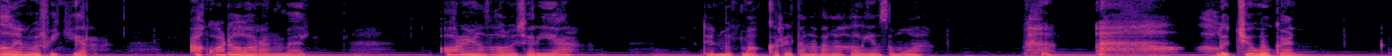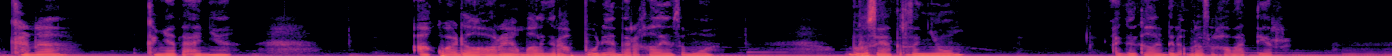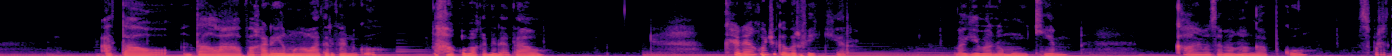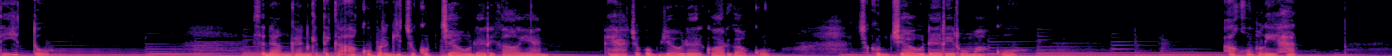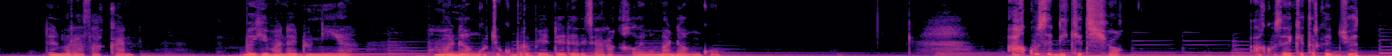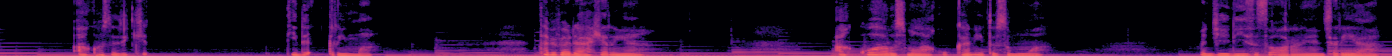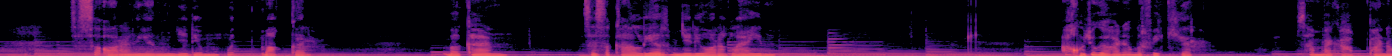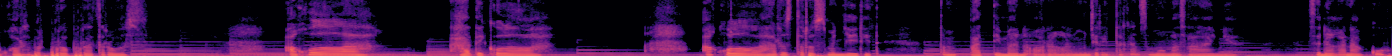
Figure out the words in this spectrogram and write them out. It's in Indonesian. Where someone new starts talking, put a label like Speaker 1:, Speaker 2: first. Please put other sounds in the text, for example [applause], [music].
Speaker 1: Kalian berpikir aku adalah orang baik, orang yang selalu ceria, dan mood maker di tengah-tengah kalian semua. [laughs] Lucu bukan? Karena kenyataannya aku adalah orang yang paling rapuh di antara kalian semua. Berusaha tersenyum agar kalian tidak merasa khawatir atau entahlah apakah ada yang mengkhawatirkanku? [laughs] Aku bahkan tidak tahu. Kadang aku juga berpikir bagaimana mungkin kalian bisa menganggapku seperti itu? Sedangkan ketika aku pergi cukup jauh dari kalian ya cukup jauh dari keluargaku cukup jauh dari rumahku aku melihat dan merasakan bagaimana dunia memandangku cukup berbeda dari cara kalian memandangku. Aku sedikit shock. Aku sedikit terkejut. Aku sedikit tidak terima. Tapi pada akhirnya, aku harus melakukan itu semua. Menjadi seseorang yang ceria, seseorang yang menjadi mood maker bahkan sesekali harus menjadi orang lain. Aku juga kadang berpikir, sampai kapan aku harus berpura-pura terus? Aku lelah, hatiku lelah. Aku lelah harus terus menjadi tempat di mana orang lain menceritakan semua masalahnya. Sedangkan aku,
